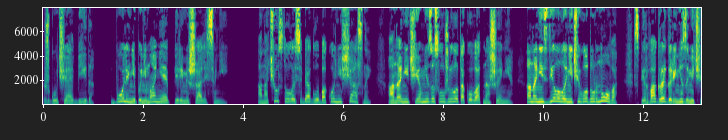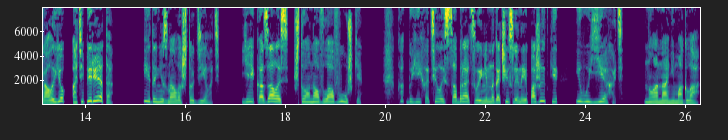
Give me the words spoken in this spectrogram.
Жгучая обида, боль и непонимание перемешались в ней. Она чувствовала себя глубоко несчастной. Она ничем не заслужила такого отношения. Она не сделала ничего дурного. Сперва Грегори не замечал ее, а теперь это. Ида не знала, что делать. Ей казалось, что она в ловушке, как бы ей хотелось собрать свои немногочисленные пожитки и уехать, но она не могла.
